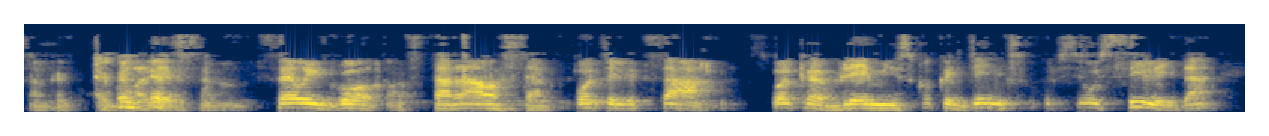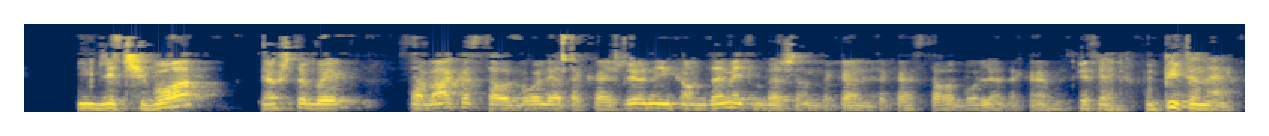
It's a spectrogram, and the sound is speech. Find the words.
сам как, как молодец. Целый год он старался, поте лица, сколько времени, сколько денег, сколько всего усилий, да? И для чего? Для чтобы собака стала более такая жирненькая, он заметил, да, что она такая, такая стала более такая упитанная.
